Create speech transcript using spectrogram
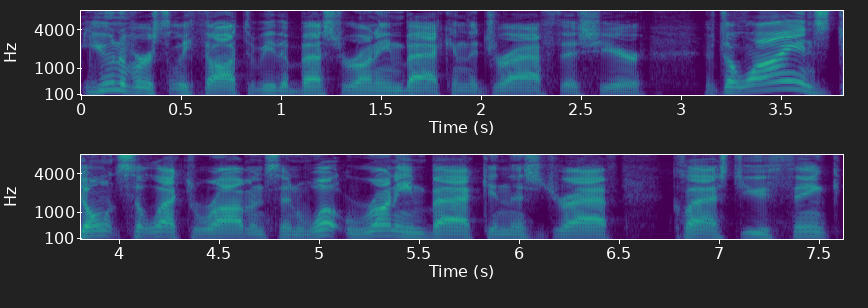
universally thought to be the best running back in the draft this year. If the Lions don't select Robinson, what running back in this draft class do you think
